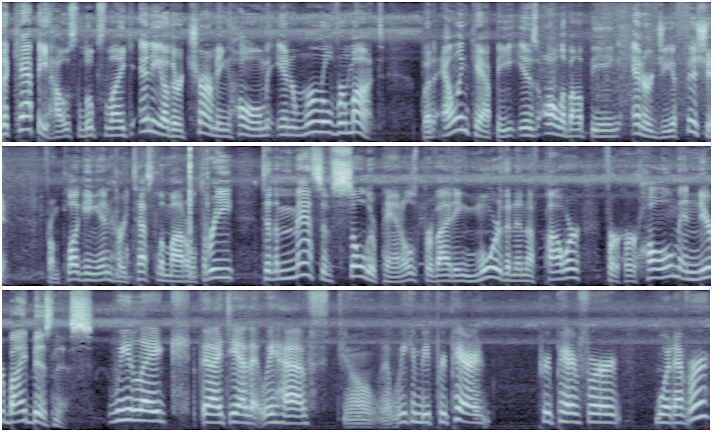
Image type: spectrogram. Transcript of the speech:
The Cappy house looks like any other charming home in rural Vermont. But Ellen Cappy is all about being energy efficient from plugging in her Tesla Model 3 to the massive solar panels providing more than enough power for her home and nearby business. We like the idea that we have, you know, that we can be prepared, prepared for whatever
